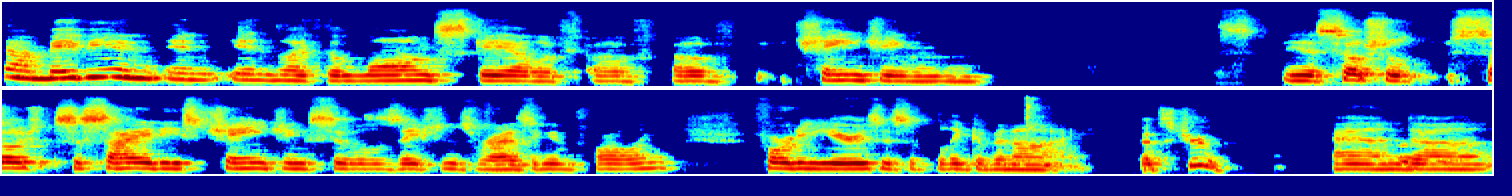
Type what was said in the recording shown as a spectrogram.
Yeah, maybe in in in like the long scale of of of changing you know, social, social societies changing, civilizations rising and falling. 40 years is a blink of an eye. That's true. And uh,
